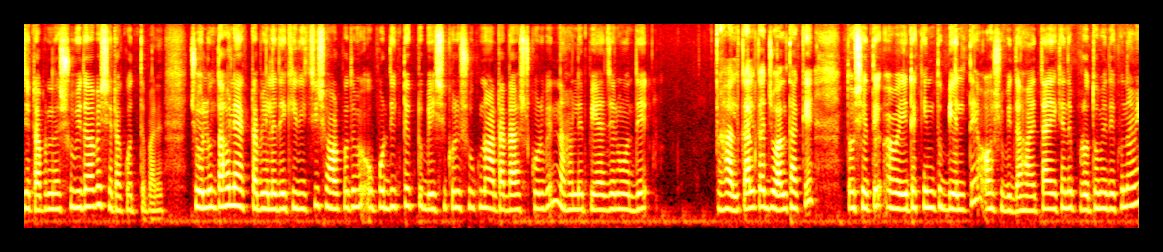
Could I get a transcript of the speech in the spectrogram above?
যেটা আপনাদের সুবিধা হবে সেটা করতে পারেন। চলুন তাহলে একটা বেলে দেখিয়ে দিচ্ছি। সবার প্রথমে ওপর দিকটা একটু বেশি করে শুকনো আটা ডাস্ট করবেন, নাহলে পেঁয়াজের মধ্যে হালকা হালকা জল থাকে, তো সেতে এটা কিন্তু বেলতে অসুবিধা হয়। তাই এখানে প্রথমে দেখুন আমি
